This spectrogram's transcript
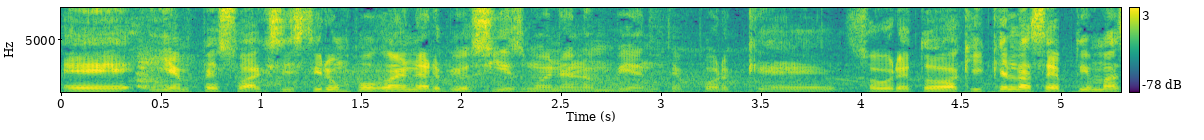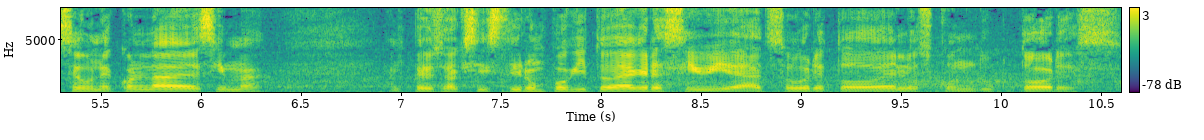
eh, y empezó a existir un poco de nerviosismo en el ambiente, porque sobre todo aquí que la séptima se une con la décima, empezó a existir un poquito de agresividad, sobre todo de los conductores.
